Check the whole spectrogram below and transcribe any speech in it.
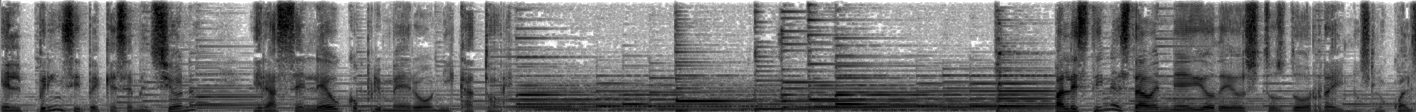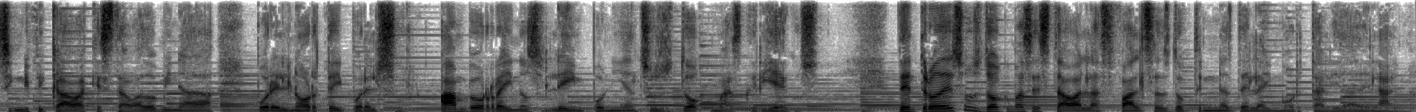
El príncipe que se menciona era Seleuco I Nicator. Palestina estaba en medio de estos dos reinos, lo cual significaba que estaba dominada por el norte y por el sur. Ambos reinos le imponían sus dogmas griegos. Dentro de esos dogmas estaban las falsas doctrinas de la inmortalidad del alma.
